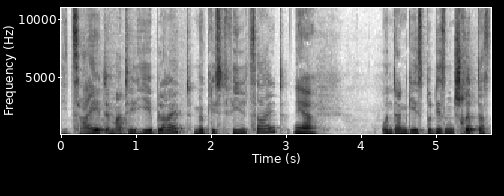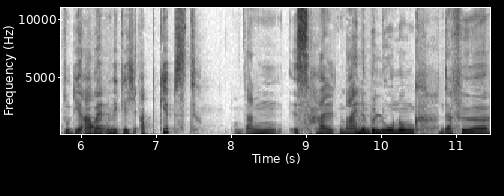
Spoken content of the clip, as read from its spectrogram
die Zeit im Atelier bleibt, möglichst viel Zeit. Ja. Und dann gehst du diesen Schritt, dass du die Arbeiten wirklich abgibst. Und dann ist halt meine Belohnung dafür,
